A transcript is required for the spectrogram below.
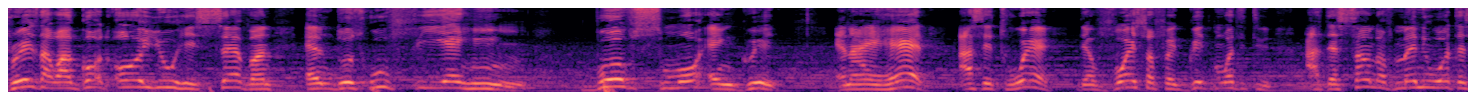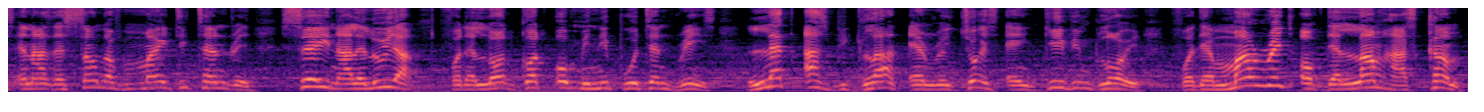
Praise our God, all you his servant, and those who fear him, both small and great. And I heard, as it were, the voice of a great multitude, as the sound of many waters, and as the sound of mighty thundering, saying, Hallelujah, for the Lord God omnipotent reigns. Let us be glad and rejoice and give him glory, for the marriage of the Lamb has come,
